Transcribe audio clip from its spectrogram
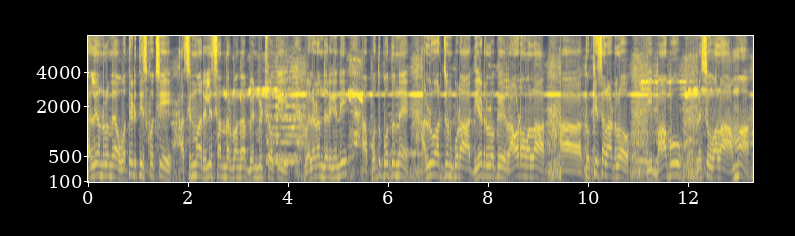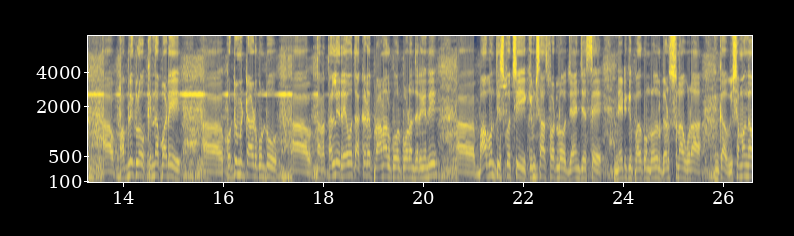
తల్లిదండ్రుల మీద ఒత్తిడి తీసుకొచ్చి ఆ సినిమా రిలీజ్ సందర్భంగా బెనిఫిట్ షోకి వెళ్ళడం జరిగింది. ఆ పొద్దు పొద్దున్నే అల్లు అర్జున్ కూడా ఆ థియేటర్లోకి రావడం వల్ల ఆ తొక్కిసలాటలో ఈ బాబు ప్లస్ వాళ్ళ అమ్మ ఆ పబ్లిక్లో కింద పడి కొట్టుమిట్టాడుకుంటూ తన తల్లి రేవతి అక్కడే ప్రాణాలు కోల్పోవడం జరిగింది. బాబుని తీసుకొచ్చి కిమ్స్ హాస్పిటల్లో జాయిన్ చేస్తే నేటికి పదకొండు రోజులు గడుస్తున్నా కూడా ఇంకా విషమంగా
